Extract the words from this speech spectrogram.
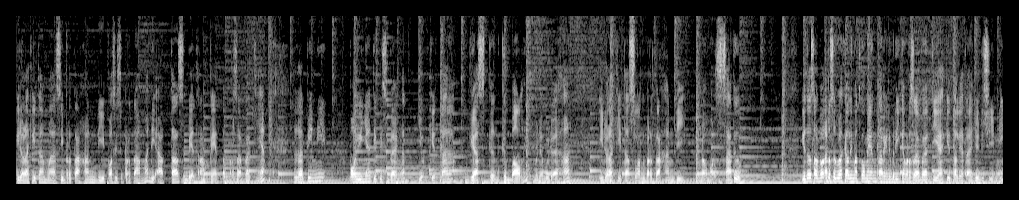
idola kita masih bertahan di posisi pertama di atas Betra Peta persahabatnya. Tetapi ini poinnya tipis banget, yuk kita gaskan kembali. Mudah-mudahan idola kita selalu bertahan di nomor satu. Kita salvok ada sebuah kalimat komentar yang diberikan persahabat ya. Kita lihat aja di sini.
